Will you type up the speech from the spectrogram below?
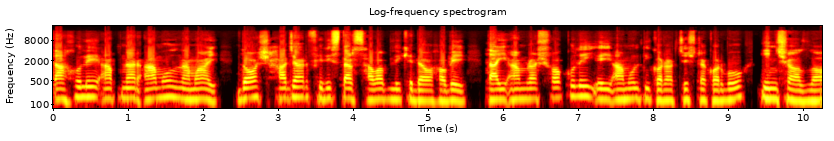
তাহলে আপনার আমল নামায় দশ হাজার ফেরিস্তার সাবাব লিখে দেওয়া হবে। তাই আমরা সকলেই এই আমলটি করার চেষ্টা করব, ইনশাআল্লাহ।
